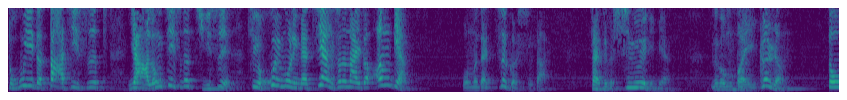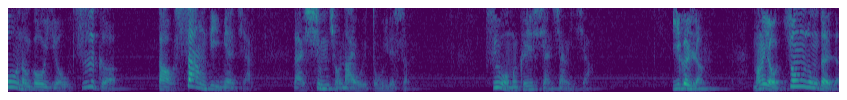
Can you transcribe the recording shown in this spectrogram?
独一的大祭司亚龙祭司的体系去会幕里面降生的那一个恩典。我们在这个时代，在这个新约里面，能够每个人都能够有资格到上帝面前来寻求那一位独一的神。所以我们可以想象一下，一个人，蛮有尊荣的人，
